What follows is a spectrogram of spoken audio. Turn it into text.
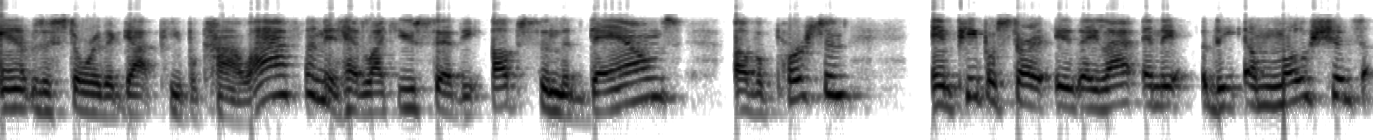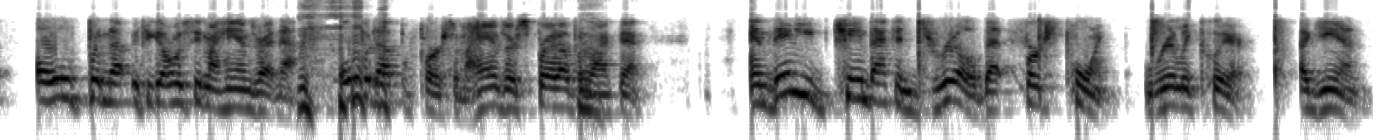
And it was a story that got people kind of laughing. It had, like you said, the ups and the downs of a person. And people started, they laugh, and the, the emotions open up. If you can only see my hands right now, open up a person. My hands are spread open like that. And then he came back and drilled that first point really clear. Again,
